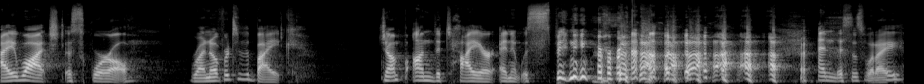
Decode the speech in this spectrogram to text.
I watched a squirrel run over to the bike, jump on the tire, and it was spinning around. and this is what I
